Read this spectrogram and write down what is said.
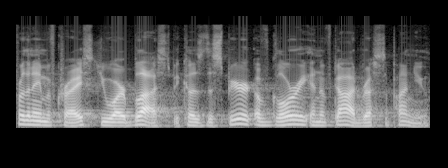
for the name of Christ, you are blessed, because the Spirit of glory and of God rests upon you.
